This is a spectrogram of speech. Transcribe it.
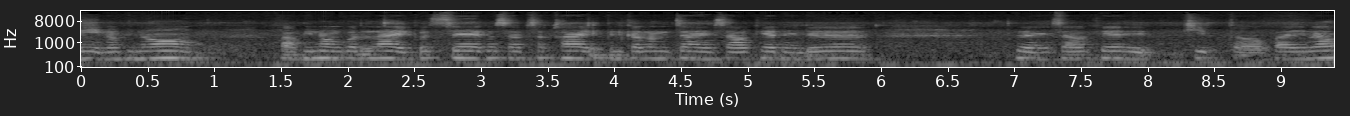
นี้เนาะพี่น้องฝากพี่น้องกดไลค์กดแชร์กด Subscribe เป็นกำลังใจให้สาวแคทให้เด้อเพื่อให้สาวแคทเฮ็ดคลิปต่อไปเนาะ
